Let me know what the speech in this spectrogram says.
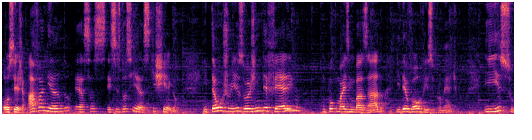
ou seja, avaliando essas, esses dossiês que chegam. Então, o juiz hoje indefere um pouco mais embasado e devolve isso para o médico. E isso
